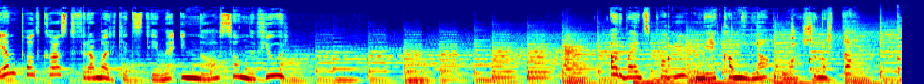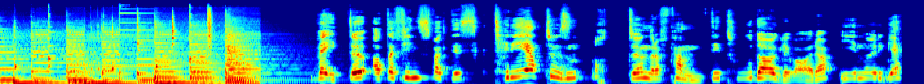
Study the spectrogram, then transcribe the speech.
En podkast fra markedsteamet i Nav Sandefjord. Arbeidspodden med Camilla og Charlotte. Vet du at det finnes faktisk 3852 dagligvarer i Norge?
